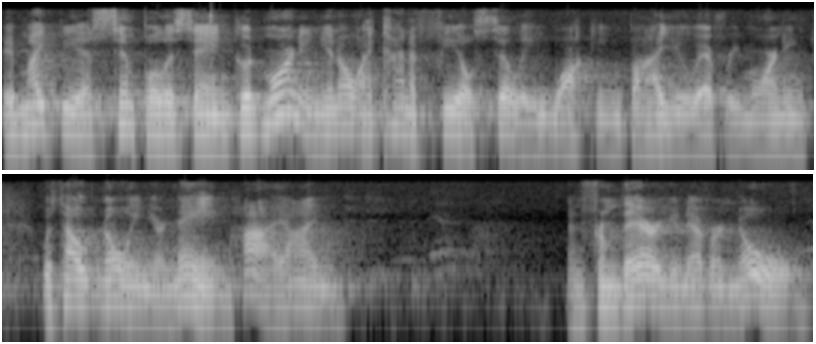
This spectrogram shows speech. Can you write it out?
It might be as simple as saying, Good morning. You know, I kind of feel silly walking by you every morning without knowing your name. Hi, I'm. And from there, you never know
